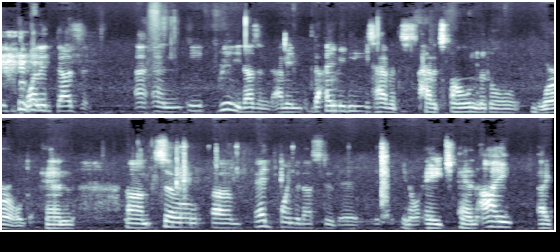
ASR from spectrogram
well, it doesn't, uh, and it really doesn't. I mean, the IVDs have its have its own little world, and um, so um, Ed pointed us to the, you know, H, and I, I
